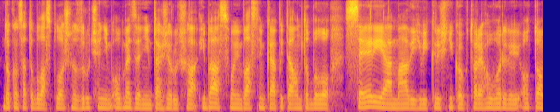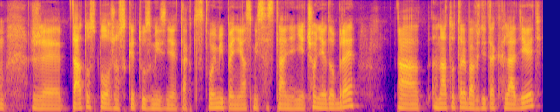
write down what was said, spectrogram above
dokonca to bola spoločnosť s ručením, obmedzením, takže ručila iba svojim vlastným kapitálom. To bolo séria malých vykričníkov, ktoré hovorili o tom, že táto spoločnosť, keď tu zmizne, tak s tvojimi peniazmi sa stane niečo nedobré a na to treba vždy tak hľadieť.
